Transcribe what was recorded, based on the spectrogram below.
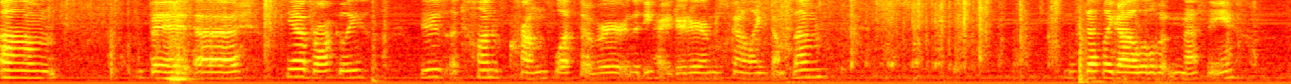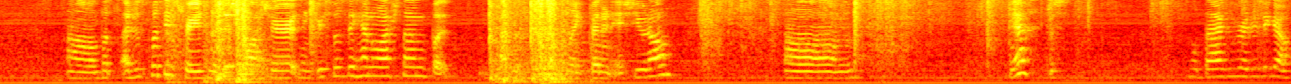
Um, but, uh, yeah, broccoli. There's a ton of crumbs left over in the dehydrator. I'm just gonna like dump them. This definitely got a little bit messy. Um, but I just put these trays in the dishwasher. I think you're supposed to hand wash them, but hasn't like been an issue at all. Um, yeah, just little bags ready to go.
